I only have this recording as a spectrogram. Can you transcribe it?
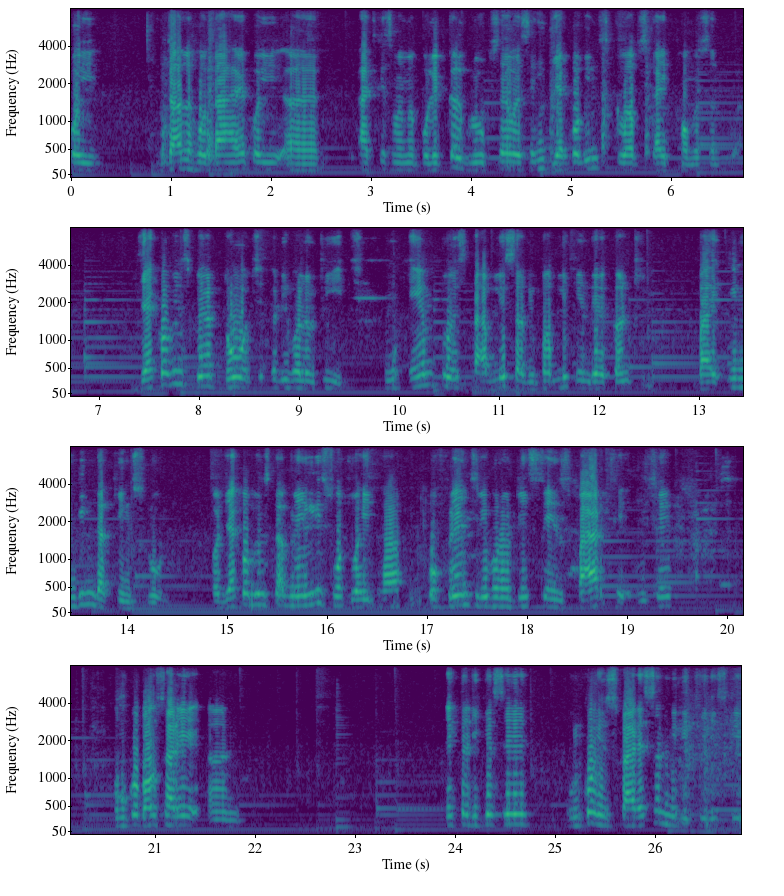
कोई दल होता है, कोई आज के समय में पॉलिटिकल ग्रुप्स है, वैसे ही जैकोबिन्स क्लब्स का एक फॉर्मेशन हुआ। Jacobins were those revolutionaries who aim to establish a republic in their country by ending the king's rule और जैकोबिन्स का मेनली सोच वही था। वो फ्रेंच रिवोल्यूटिस से इंस्पायर थे। उनसे उनको बहुत सारे एक तरीके से उनको इंस्पायरेशन मिली थी, जिसकी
